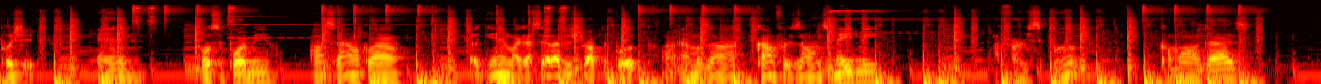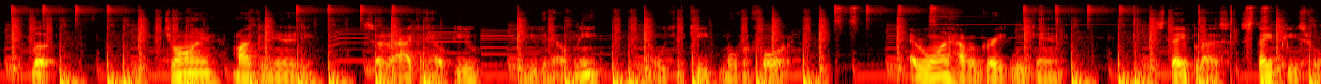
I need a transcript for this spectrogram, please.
Push it. And go support me on SoundCloud. Again, like I said, I just dropped a book on Amazon. Comfort Zones Made Me. My first book. Come on, guys. Look, join my community so that I can help you and you can help me and we can keep moving forward. Everyone, have a great weekend. Stay blessed, stay peaceful,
